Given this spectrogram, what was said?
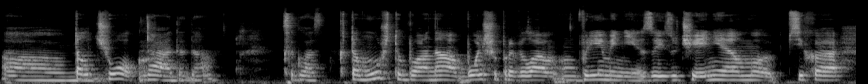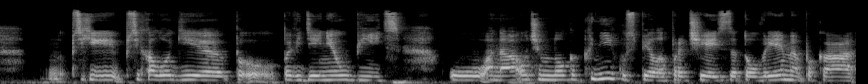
Э, Толчок. Да, да, да. Согласна. К тому, чтобы она больше провела времени за изучением психо психи, психологии поведения убийц. У, она очень много книг успела прочесть за то время, пока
